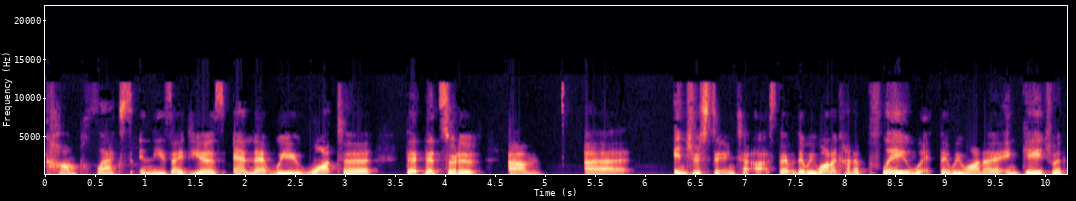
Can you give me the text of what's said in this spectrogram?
complex in these ideas and that we want to that that's sort of um, uh, interesting to us that, that we want to kind of play with that we want to engage with.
